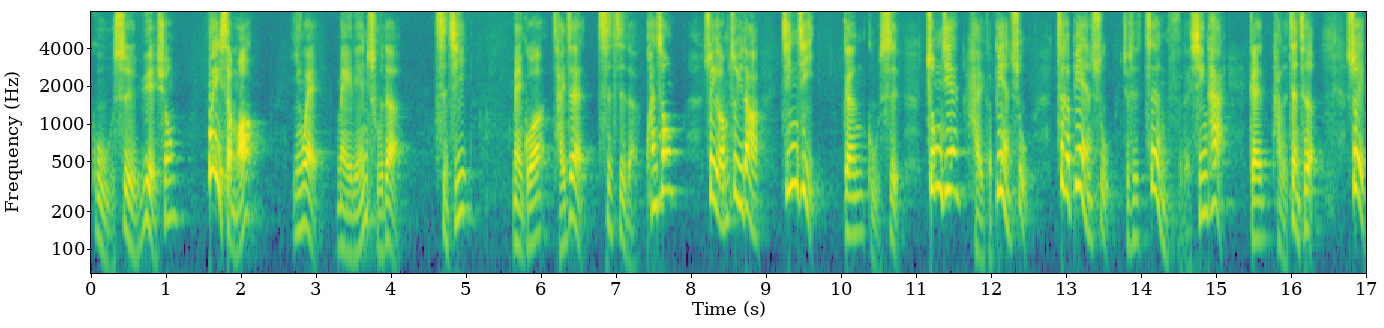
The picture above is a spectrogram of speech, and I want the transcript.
股市越凶。为什么？因为美联储的刺激，美国财政赤字的宽松。所以我们注意到，经济跟股市中间还有个变数，这个变数就是政府的心态跟他的政策。所以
